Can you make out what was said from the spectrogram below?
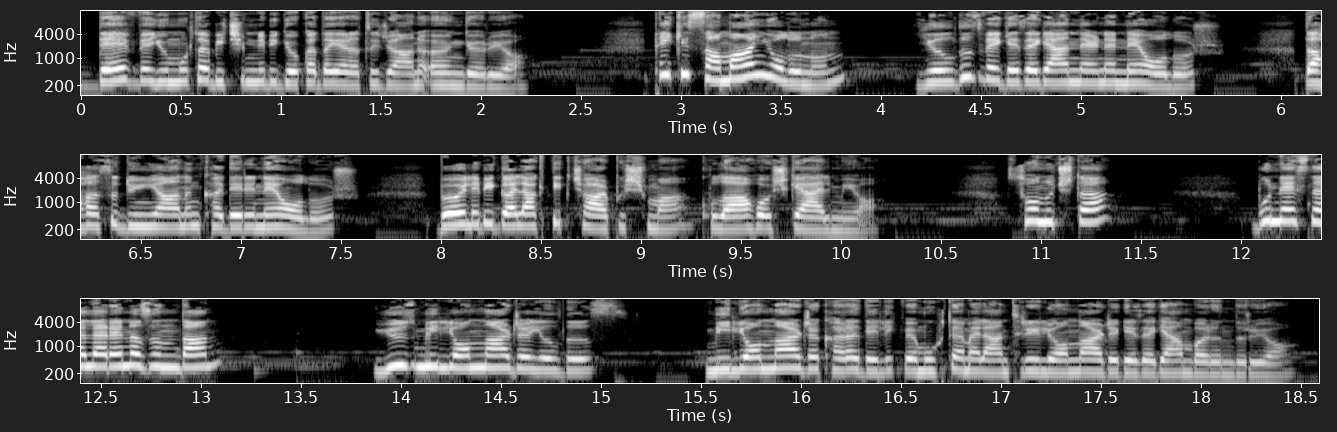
dev ve yumurta biçimli bir gökada yaratacağını öngörüyor. Peki Samanyolu'nun yıldız ve gezegenlerine ne olur? Dahası dünyanın kaderi ne olur? Böyle bir galaktik çarpışma kulağa hoş gelmiyor. Sonuçta bu nesneler en azından yüz milyonlarca yıldız, milyonlarca kara delik ve muhtemelen trilyonlarca gezegen barındırıyor.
